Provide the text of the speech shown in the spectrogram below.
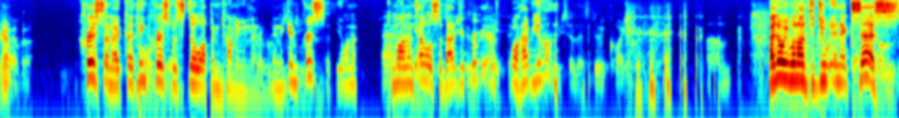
Yep. Chris, and I, I think Chris was still up and coming then. And again, Chris, if you want to Come on and tell us about your career. We'll have you on. So let's do it quite quickly. Um, I know he went on to do INXS.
